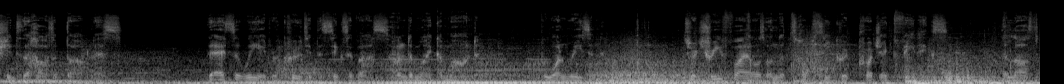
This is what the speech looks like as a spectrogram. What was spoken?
push into the heart of darkness. The SOE had recruited the six of us under my command for one reason. To retrieve files on the top-secret Project Phoenix, the last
